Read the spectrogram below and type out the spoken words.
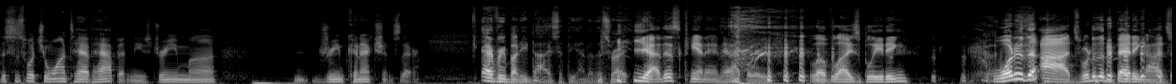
this is what you want to have happen. These dream uh, dream connections there. Everybody dies at the end of this, right? Yeah, this can't end happily. Love lies bleeding. What are the odds? What are the betting odds?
